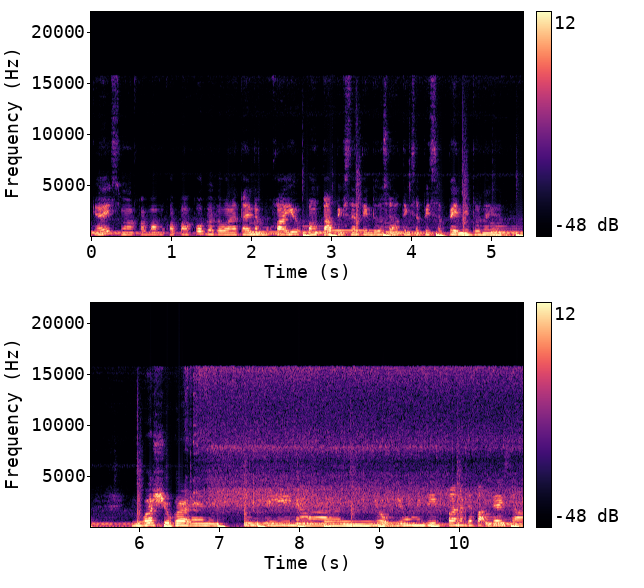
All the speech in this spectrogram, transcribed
Guys, mga kamamuka pa po, gagawa na tayo ng bukayo. Pang toppings natin doon sa ating sapin-sapin. Ito na yun. Yung wash sugar and kunting uh, nyog. Yung hindi pa nagata guys ha.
